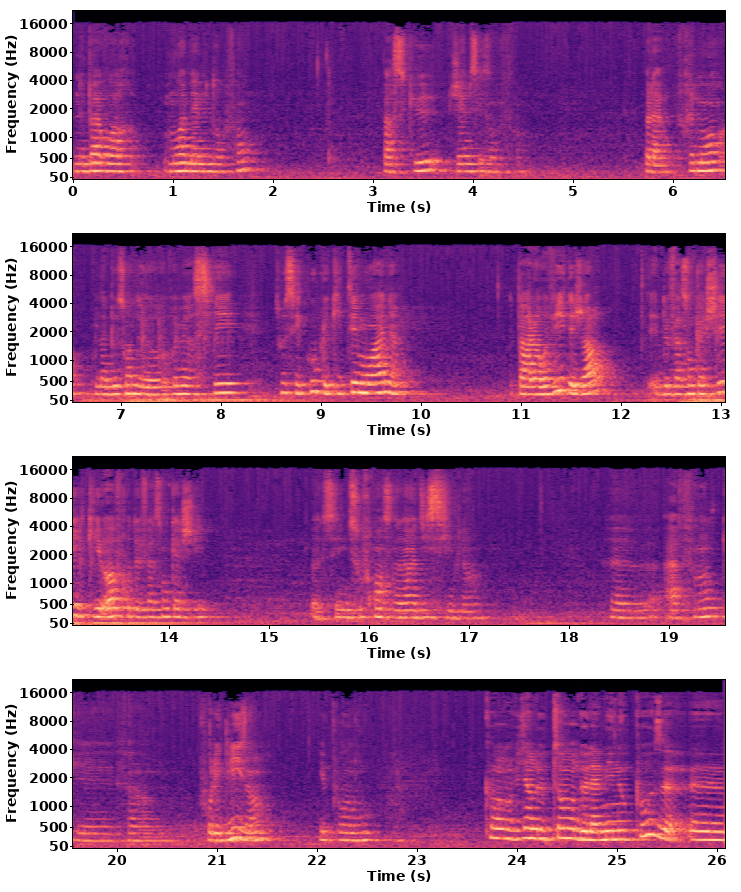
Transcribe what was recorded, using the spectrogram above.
ne pas avoir moi-même d'enfant parce que j'aime ces enfants. Voilà, vraiment, on a besoin de remercier tous ces couples qui témoignent par leur vie déjà, de façon cachée, et qui offrent de façon cachée. Euh, c'est une souffrance indicible, hein. Euh, afin que, enfin, pour l'Église hein, et pour nous. Quand vient le temps de la ménopause, euh,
